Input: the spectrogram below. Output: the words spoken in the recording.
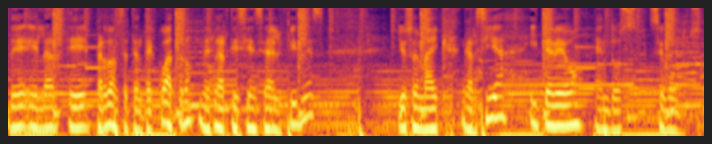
del arte, perdón, 74 del arte y ciencia del fitness. Yo soy Mike García y te veo en dos segundos.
